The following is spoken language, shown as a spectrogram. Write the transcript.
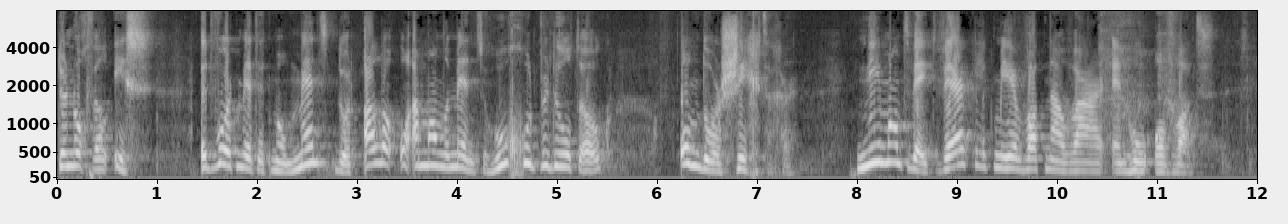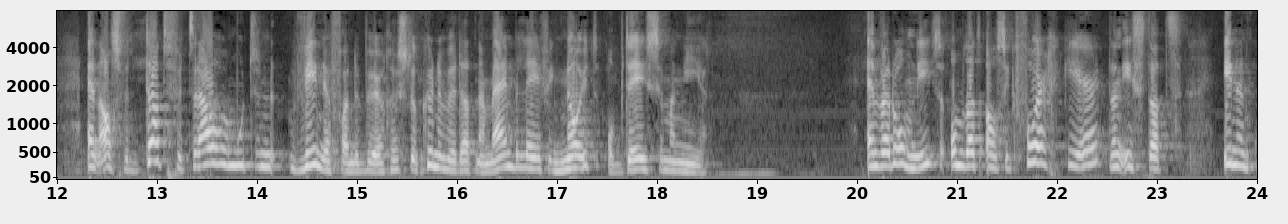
er nog wel is. Het wordt met het moment door alle amendementen, hoe goed bedoeld ook, ondoorzichtiger. Niemand weet werkelijk meer wat nou waar en hoe of wat. En als we dat vertrouwen moeten winnen van de burgers, dan kunnen we dat naar mijn beleving nooit op deze manier. En waarom niet? Omdat als ik vorige keer, dan is dat in een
